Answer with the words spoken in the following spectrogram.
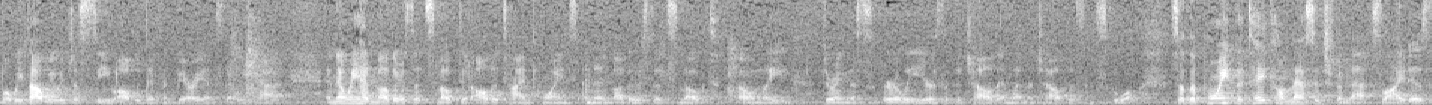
Well, we thought we would just see all the different variants that we had. And then we had mothers that smoked at all the time points, and then mothers that smoked only during the early years of the child and when the child was in school. So the point, the take home message from that slide is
